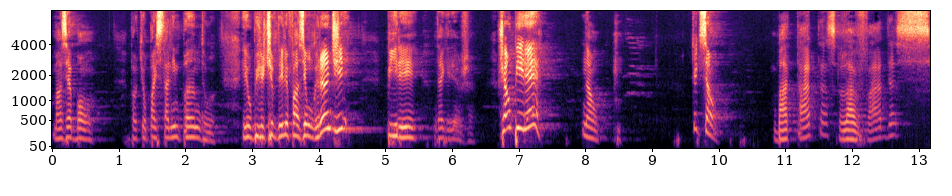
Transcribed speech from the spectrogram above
mas é bom, porque o Pai está limpando. E o objetivo dele é fazer um grande pirê da igreja. Já é um pirê? Não. O que, que são? Batatas lavadas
